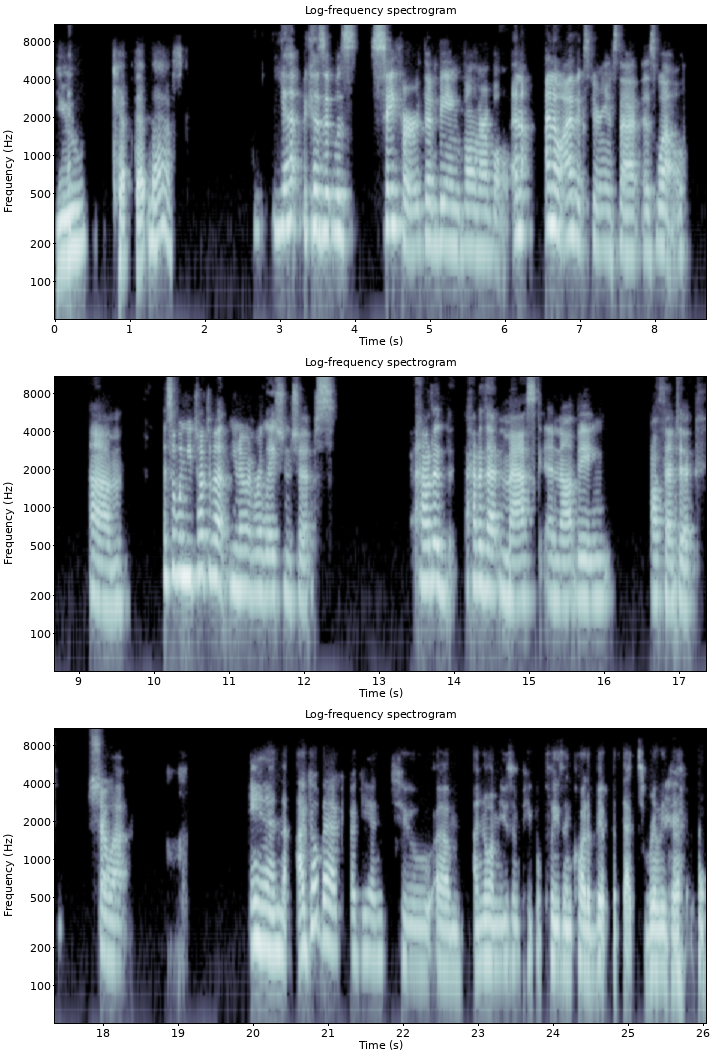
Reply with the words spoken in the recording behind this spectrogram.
You kept that mask. Yeah, because it was safer than being vulnerable. And I know I've experienced that as well. Um, and so when you talked about, you know, in relationships, how did how did that mask and not being authentic show up? And I go back again to um, I know I'm using people pleasing quite a bit, but that's really the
